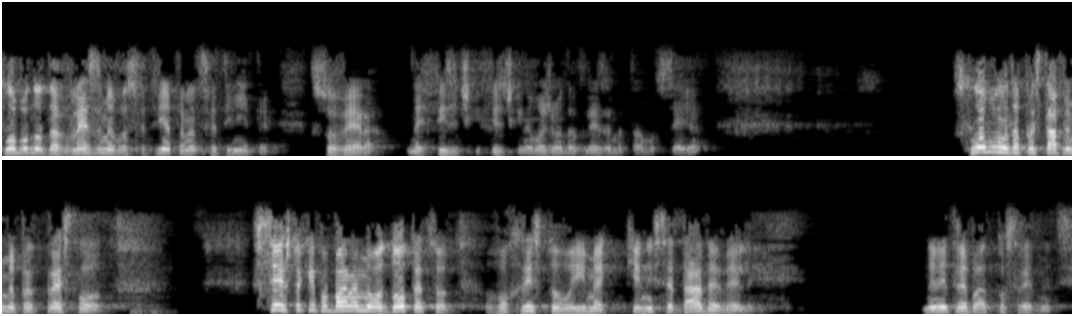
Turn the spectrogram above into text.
слободно да влеземе во светињата на светињите со вера. Не физички, физички не можеме да влеземе таму сега. Слободно да пристапиме пред престолот Се што ќе побараме од Отецот во Христово име ќе ни се даде, вели. Не ни требаат посредници.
